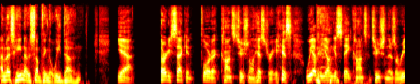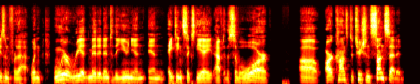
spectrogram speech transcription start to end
unless he knows something that we don't. Yeah. 30 second Florida constitutional history is we have the youngest state constitution. There's a reason for that. When when we were readmitted into the Union in 1868 after the Civil War, uh, our constitution sunsetted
